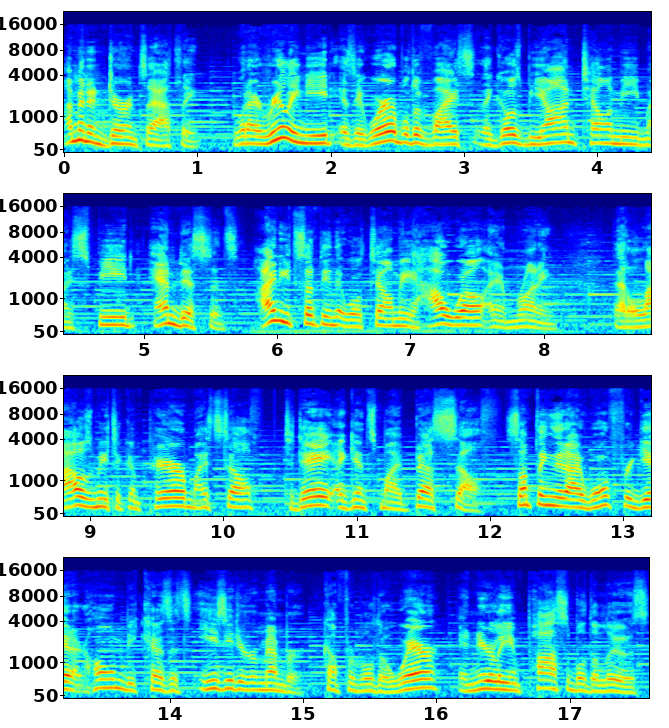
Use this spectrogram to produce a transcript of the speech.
I'm an endurance athlete. What I really need is a wearable device that goes beyond telling me my speed and distance. I need something that will tell me how well I am running that allows me to compare myself today against my best self. Something that I won't forget at home because it's easy to remember, comfortable to wear, and nearly impossible to lose.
